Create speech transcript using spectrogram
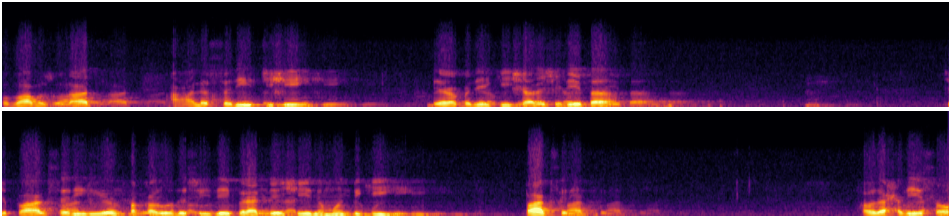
خو باب الصلات علی السریر چې شي بیا په دې کې اشاره شدې ته چې پاک سریر وي او تقرو د سجدي پراتې شي نو مون پکېږي پاک سریر او د حدیث او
